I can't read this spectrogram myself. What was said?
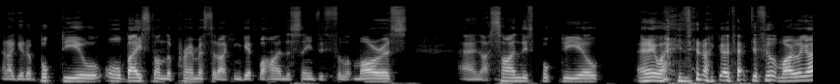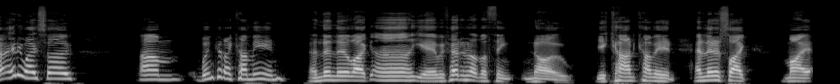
and I get a book deal, all based on the premise that I can get behind the scenes with Philip Morris. And I sign this book deal. Anyway, then I go back to Philip Morris. I go, anyway, so um, when can I come in? And then they're like, uh, yeah, we've had another thing. No, you can't come in. And then it's like, my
